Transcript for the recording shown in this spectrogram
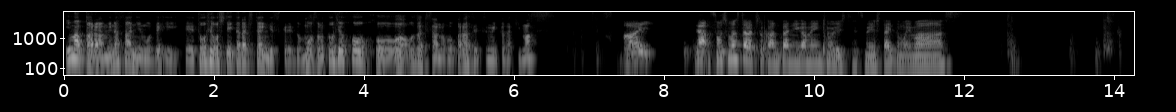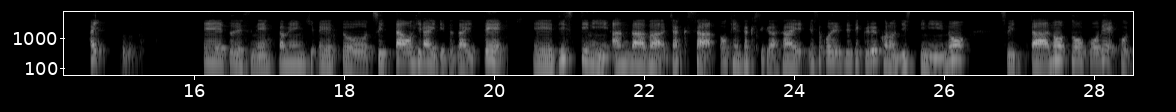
今から皆さんにもぜひ、えー投票していただきたいんですけれども、その投票方法は尾崎さんの方から説明いただきます。はい。じゃあ、そうしましたら、ちょっと簡単に画面共有して説明したいと思います。はい。えっ、とですね、画面き、えっ、と、ツイッターを開いていただいて、えー、ディスティニーアンダーバー JAXA を検索してください。で、そこで出てくるこのディスティニーのツイッターの投稿でこ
